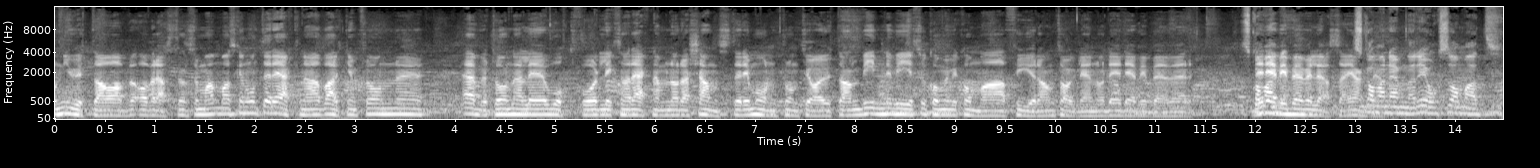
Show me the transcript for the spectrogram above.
att njuta av, av resten. Så man, man ska nog inte räkna varken från eh, Everton eller Watford liksom räkna med några tjänster imorgon tror inte jag. Utan vinner vi så kommer vi komma fyra antagligen och det är det vi behöver Ska det är man- det vi behöver lösa egentligen. Ska man nämna det också om att,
